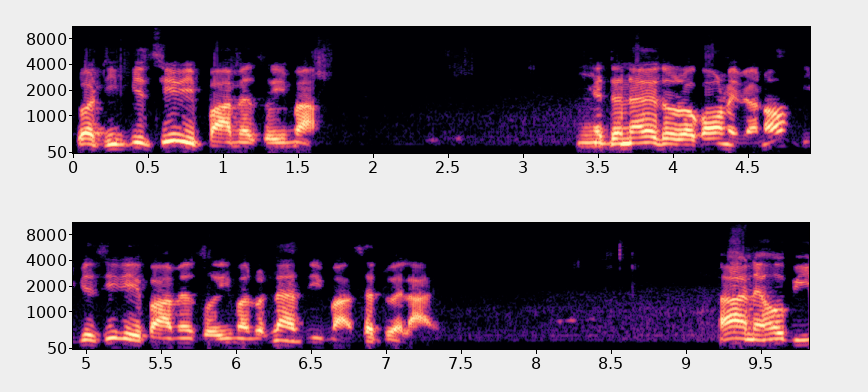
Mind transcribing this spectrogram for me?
သူကဒီပစ္စည်းတွေပါမယ်ဆိုရင်မှငါတန်းလည်းတော်တော်ကောင်းတယ်ဗျာနော်ဒီပစ္စည်းတွေပါမယ်ဆိုရင်မှတော့လှမ်းပြီးမှဆက်တွေ့လာတယ်အားနဲ့ဟုတ်ပြီ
